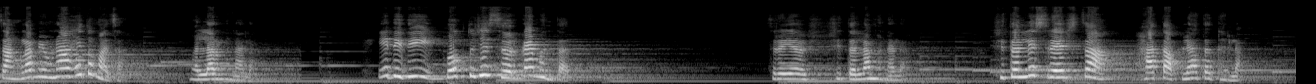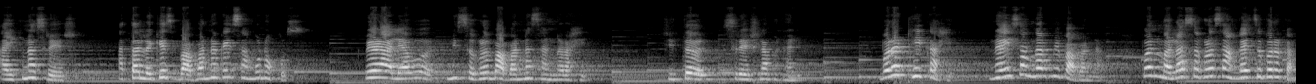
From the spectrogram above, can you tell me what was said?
चांगला मेवणा आहे तो माझा मल्हार म्हणाला. ए दीदी बघ तुझे सर काय म्हणतात. श्रेयश शीतलला म्हणाला. शीतलने श्रेयशचा हात आपल्या हातात धरला. ऐक ना श्रेयश आता लगेच बाबांना काही सांगू नकोस. वेळ आल्यावर मी सगळं बाबांना सांगणार आहे. शीतल श्रेयशला म्हणाली बरं ठीक आहे नाही सांगणार मी बाबांना पण मला सगळं सांगायचं बरं का?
